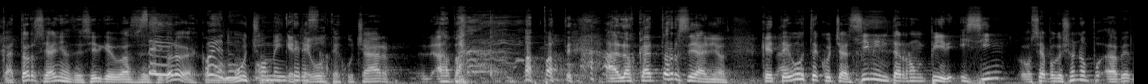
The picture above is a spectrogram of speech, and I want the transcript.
14 años decir que vas a ser Sí, psicóloga es como bueno, mucho. o me Y que te guste escuchar. Apa- Aparte, a los 14 años, que te guste escuchar sin interrumpir y sin, o sea, porque yo no pu- a ver,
